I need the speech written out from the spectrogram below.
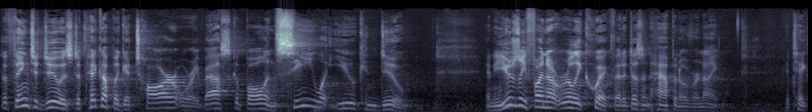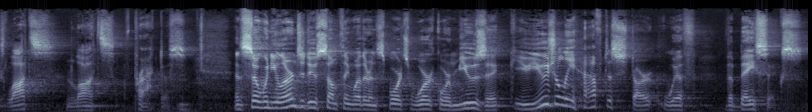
the thing to do is to pick up a guitar or a basketball and see what you can do. And you usually find out really quick that it doesn't happen overnight. It takes lots and lots of practice. And so, when you learn to do something, whether in sports, work, or music, you usually have to start with the basics.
